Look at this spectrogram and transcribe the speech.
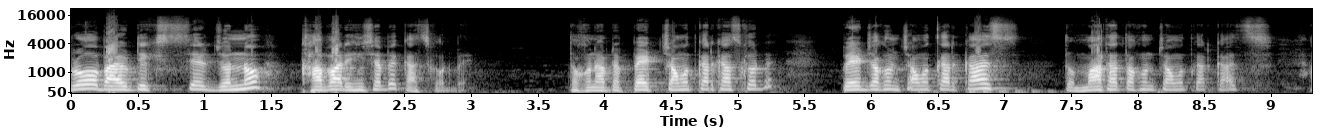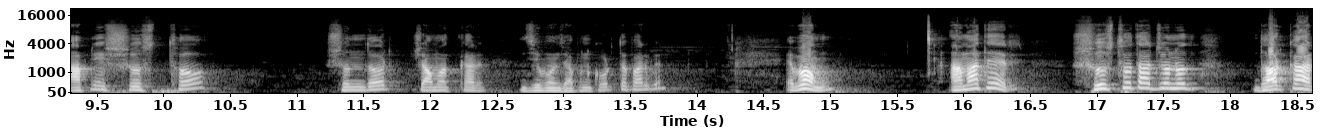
প্রোবায়োটিক্সের জন্য খাবার হিসাবে কাজ করবে। তখন আপনার পেট চমৎকার কাজ করবে। পেট যখন চমৎকার কাজ, তো মাথা তখন চমৎকার কাজ। আপনি সুস্থ, সুন্দর, চমৎকার জীবনযাপন করতে পারবেন। এবং আমাদের সুস্থতার জন্য দরকার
